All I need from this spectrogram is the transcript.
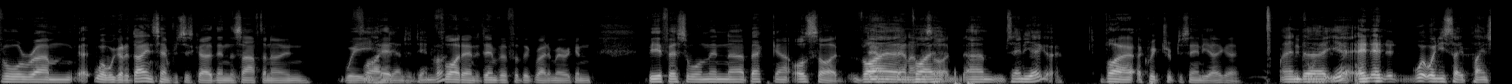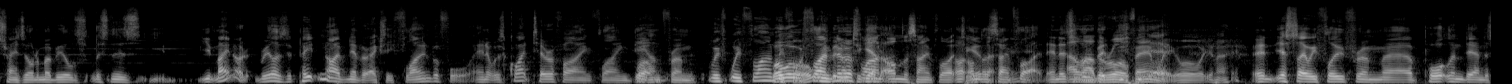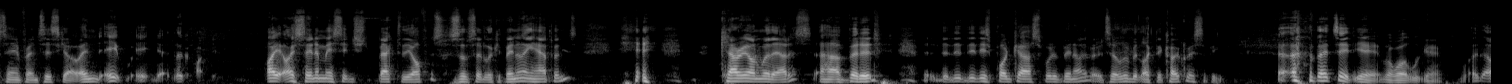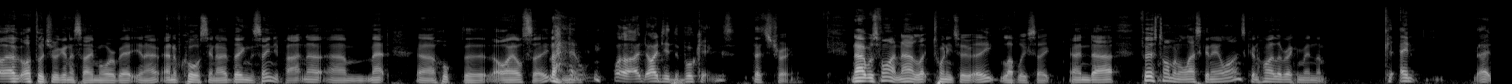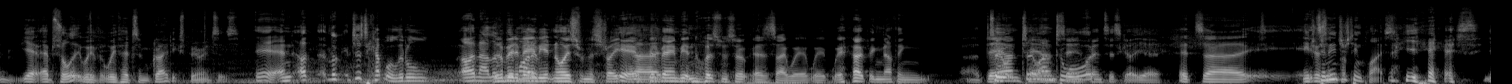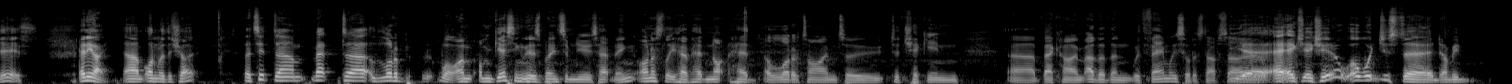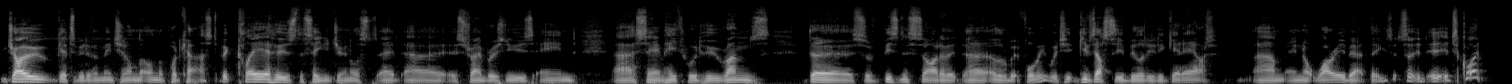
for um, well, we've got a day in San Francisco. Then this afternoon we Fly head, down to Denver. Fly down to Denver for the Great American Beer Festival, and then uh, back uh, Oz side via, down, down via um, San Diego. via a quick trip to San Diego. And uh, yeah, and, and when you say planes, trains, automobiles, listeners, you, you may not realize that Pete and I have never actually flown before, and it was quite terrifying flying down Well, from We've we've flown Well, before. we've flown, but never flown together. on the same flight on, on the same flight, and it's a little the bit, royal yeah. family, or you know. And yesterday we flew from uh, Portland down to San Francisco, and it, it look, I, I sent a message back to the office. So I said, look, if anything happens, carry on without us. Uh, but it, th- th- this podcast would have been over. It's a little bit like the Coke recipe. That's it. Yeah. Well, yeah. I, I thought you were going to say more about you know, and of course, you know, being the senior partner, um, Matt uh, hooked the ILC. well, I, I did the bookings. that's true. No, it was fine. No, like twenty two E, lovely seat, and uh, first time on Alaskan Airlines. Can highly recommend them. And uh, yeah, absolutely. We've we've had some great experiences. Yeah, and uh, look, just a couple of little, oh, no, A little bit of ambient noise from the street. Yeah, a uh, bit of ambient noise from. so- As I say, we're we're, we're hoping nothing uh, too, downtown too San. Francisco. Yeah. It's uh, it's an Interesting. place. yes. Yes. Anyway, um, on with the show. That's it, um, Matt. Uh, a lot of well, I'm, I'm guessing there's been some news happening. Honestly, have had not had a lot of time to to check in uh, back home, other than with family sort of stuff. So Yeah, actually, actually, I would just. Uh, I mean, Joe gets a bit of a mention on the on the podcast, but Claire, who's the senior journalist at uh, Australian Brews News, and uh, Sam Heathwood, who runs the sort of business side of it uh, a little bit for me, which it gives us the ability to get out um, and not worry about things. So it, it's quite.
